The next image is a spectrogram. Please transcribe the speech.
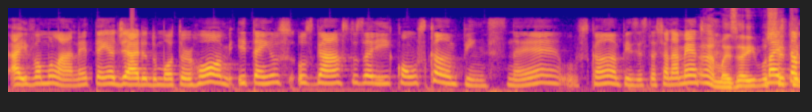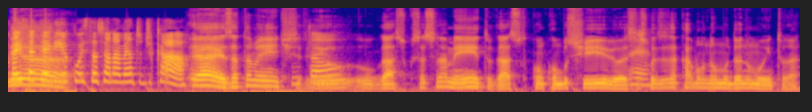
Aí vamos lá, né? Tem a diária do motorhome e tem os, os gastos aí com os campings, né? Os campings, estacionamentos. É, mas aí você Mas também teria... você teria com estacionamento de carro. É, exatamente. Então... O, o, gasto com estacionamento, o gasto com combustível, essas É. coisas acabam não mudando muito, né?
